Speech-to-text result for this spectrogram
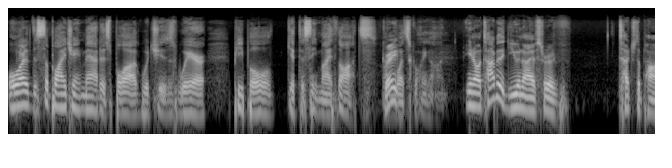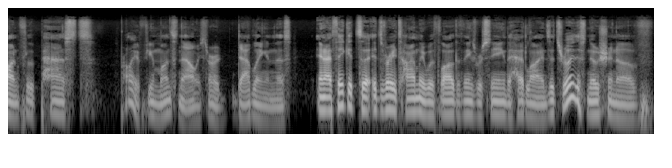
or the Supply Chain Matters blog, which is where people get to see my thoughts Great. on what's going on. You know, a topic that you and I have sort of touched upon for the past probably a few months now. We started dabbling in this, and I think it's uh it's very timely with a lot of the things we're seeing, the headlines. It's really this notion of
